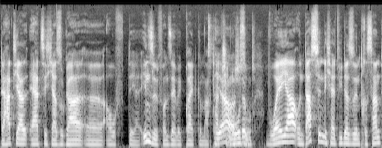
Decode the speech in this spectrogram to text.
Der hat ja, er hat sich ja sogar äh, auf der Insel von Sebek breit gemacht, Ja, Hachinoso, stimmt. wo er ja, und das finde ich halt wieder so interessant,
